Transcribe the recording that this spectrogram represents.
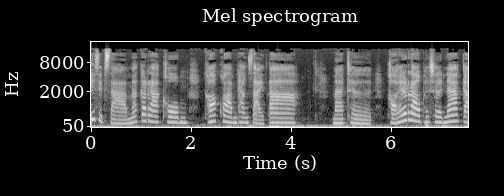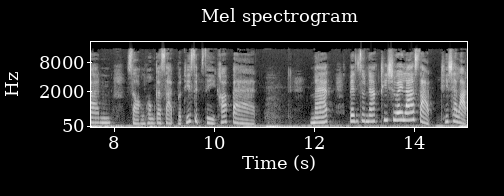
23 มกราคม ข้อความทางสายตา มาเถิด ขอให้เราเผชิญหน้ากันสองพงกษัตริย์บทที่ 14 ข้อ 8 แมทเป็นสุนัขที่ช่วยล่าสัตว์ที่ฉลาด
